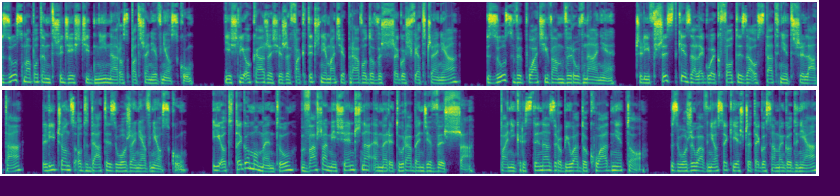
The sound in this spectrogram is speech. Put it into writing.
ZUS ma potem 30 dni na rozpatrzenie wniosku. Jeśli okaże się, że faktycznie macie prawo do wyższego świadczenia, ZUS wypłaci wam wyrównanie, czyli wszystkie zaległe kwoty za ostatnie 3 lata, licząc od daty złożenia wniosku. I od tego momentu wasza miesięczna emerytura będzie wyższa. Pani Krystyna zrobiła dokładnie to. Złożyła wniosek jeszcze tego samego dnia,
